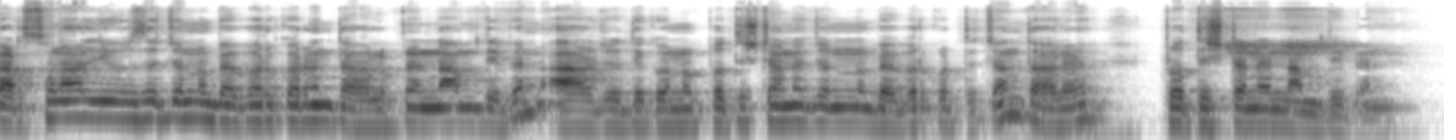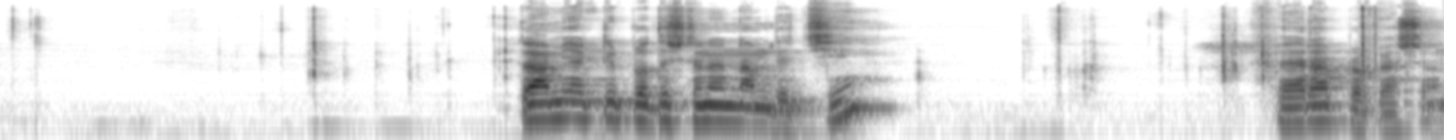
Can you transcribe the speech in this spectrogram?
পার্সোনাল ইউজের জন্য ব্যবহার করেন, তাহলে আপনার নাম দিবেন। আর যদি কোনো প্রতিষ্ঠানের জন্য ব্যবহার করতে চান, তাহলে প্রতিষ্ঠানের নাম দিবেন। তো আমি একটি প্রতিষ্ঠানের নাম দিচ্ছি। ফেরা প্রকাশন।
